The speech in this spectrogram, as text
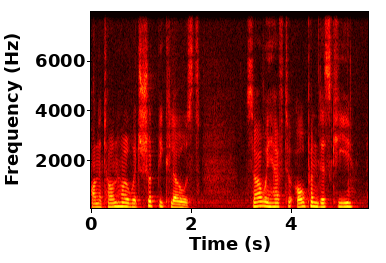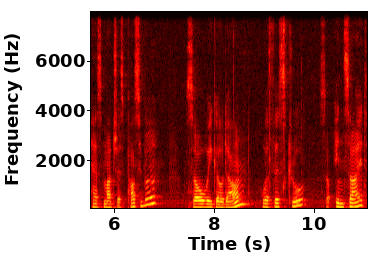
on a tone hole which should be closed. So we have to open this key as much as possible. So we go down with this screw, so inside,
